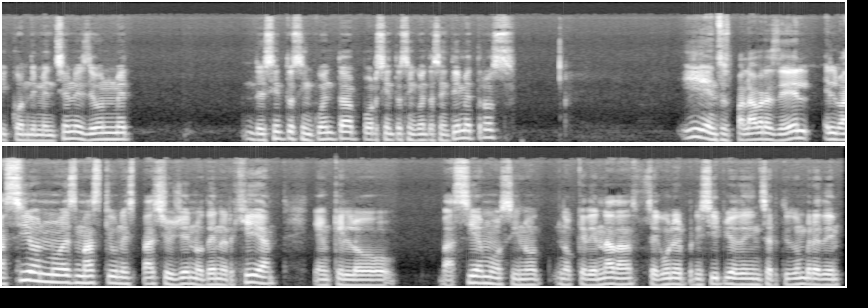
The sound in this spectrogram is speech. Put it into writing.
y con dimensiones de un metro de 150 por 150 centímetros. Y en sus palabras de él, el vacío no es más que un espacio lleno de energía, y aunque lo vaciemos y no, no quede nada, según el principio de incertidumbre de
